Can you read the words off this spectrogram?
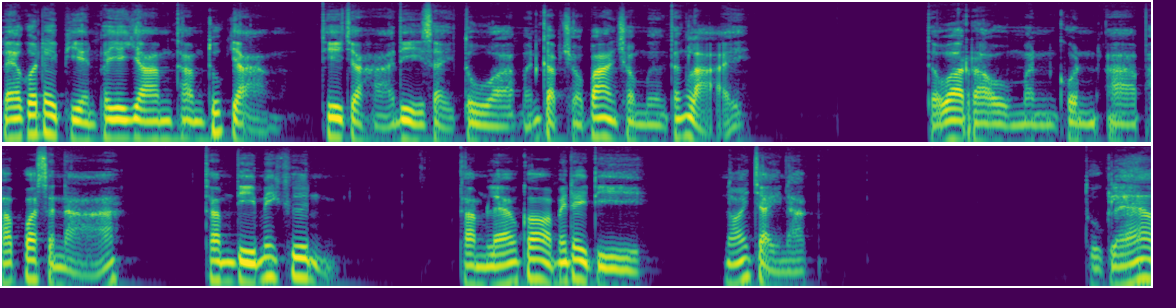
แล้วก็ได้เพียรพยายามทำทุกอย่างที่จะหาดีใส่ตัวเหมือนกับชาวบ้านชาวเมืองทั้งหลาย แต่ว่าเรามันคนอาภัพวาสนาทำดีไม่ขึ้นทำแล้วก็ไม่ได้ดี น้อยใจนัก ถูกแล้ว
